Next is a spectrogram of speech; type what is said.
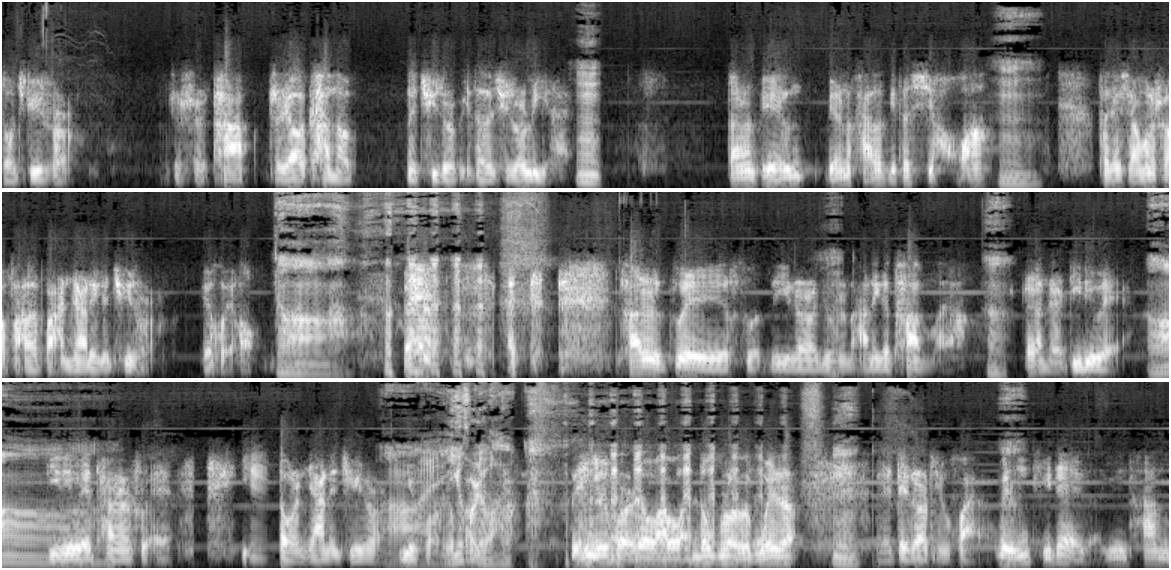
斗 蛐蛐，就是他只要看到那蛐蛐比他的蛐蛐厉害，嗯当然别人别人的孩子比他小啊，嗯他就想方设法的把人家这个蛐蛐给毁了。啊，他是最损的一招，就是拿那个探子呀，嗯蘸点敌敌畏，啊，敌敌畏掺上水，一逗人家那蛐蛐，啊一会儿就一会儿就完了，一会儿就完了，你 都不知道怎么回事。嗯哎，这招挺坏的。为什么提这个？因为他们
